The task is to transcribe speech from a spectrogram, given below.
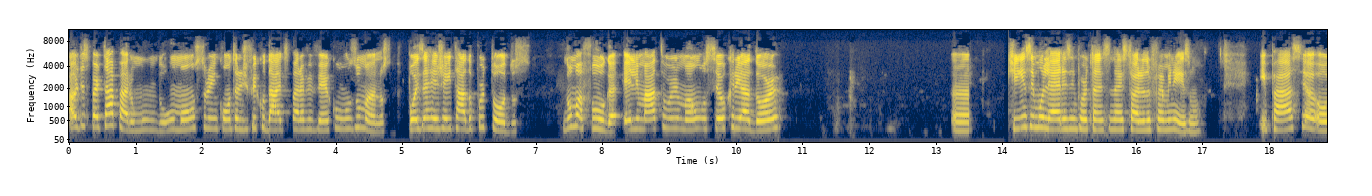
Ao despertar para o mundo, o monstro encontra dificuldades para viver com os humanos, pois é rejeitado por todos. Numa fuga, ele mata o irmão, o seu criador. Uh, 15 mulheres importantes na história do feminismo. Hipácia ou,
